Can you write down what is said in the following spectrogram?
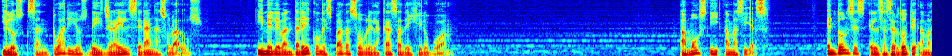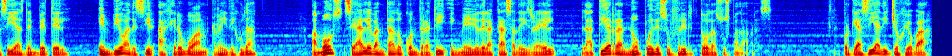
y los santuarios de Israel serán asolados. Y me levantaré con espada sobre la casa de Jeroboam. Amós y Amasías. Entonces el sacerdote Amasías de Betel envió a decir a Jeroboam, rey de Judá, Amós se ha levantado contra ti en medio de la casa de Israel, la tierra no puede sufrir todas sus palabras. Porque así ha dicho Jehová,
